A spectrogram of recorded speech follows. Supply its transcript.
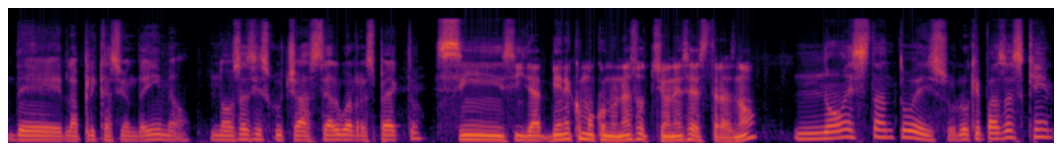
de la aplicación de email. No sé si escuchaste algo al respecto. Sí, sí, ya viene como con unas opciones extras, ¿no? No es tanto eso. Lo que pasa es que,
